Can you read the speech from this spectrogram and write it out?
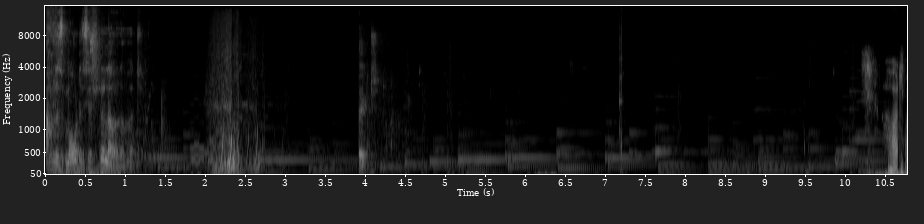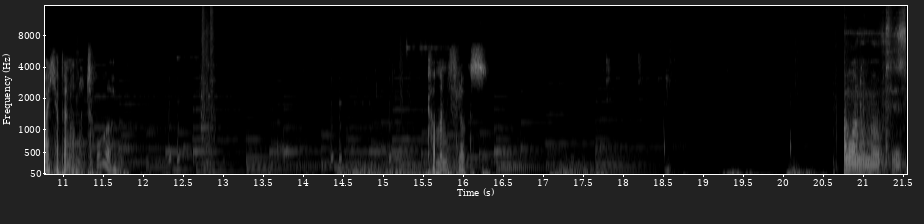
Ach, das Maut ist jetzt schneller, oder was? Perfekt. Ah, warte mal, ich habe ja noch eine Truhe. Common Flux. Kann man nochmal auf dieses.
